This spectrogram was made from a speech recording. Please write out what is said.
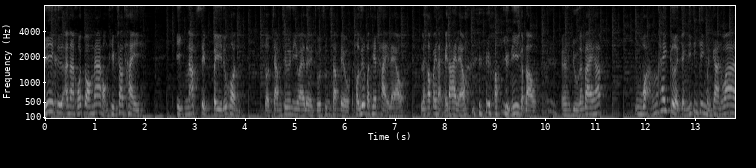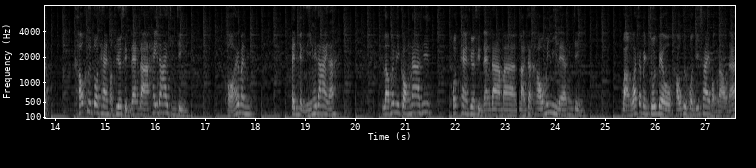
นี่คืออนาคตกองหน้าของทีมชาติไทย อีกนับ 10 ปีทุกคนจดจำชื่อนี้ไว้เลยจูดซุนซับเบลเขาเลือกประเทศไทยแล้ว และเขาไปไหนไม่ได้แล้ว เขาอยู่นี่กับเราเอออยู่กันไปครับ หวังให้เกิดอย่างนี้จริง ๆ เหมือนกันว่าเขาคือตัวแทนของธีรศิลป์แดงดาให้ได้จริง ๆ ขอให้มันเป็นอย่างนี้ให้ได้นะ เราไม่มีกองหน้าที่ทดแทนธีรศิลป์แดงดามา หลังจากเขาไม่มีแล้วจริง ๆ หวังว่าจะเป็นจูดเบลเขาคือคนที่ใช่ของเรานะ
